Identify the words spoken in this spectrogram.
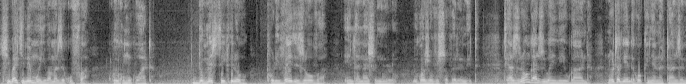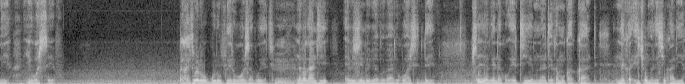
kiba kinemmwe bamaze kufa kwe kumukwata domestic law prevails over international law because of sovereignty. Ti as long as you are in uganda notagendako kenya na tanzania you are safe. Kakati waliwo gurupu erowooza bwetyo nabaga nti ebizimbe byabwe babikwatiddeyo musajja agenda ku atm nateekamu kakadi ekyuma nekikalya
